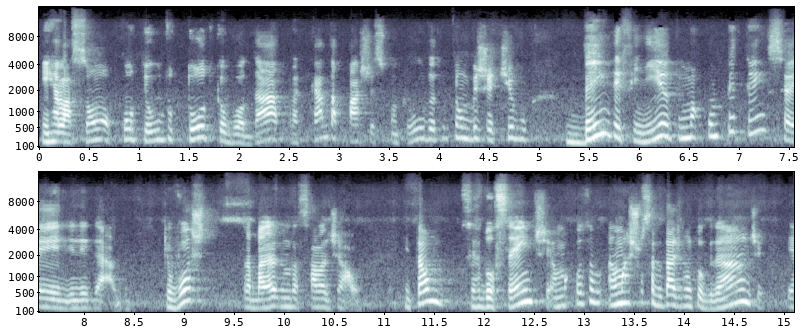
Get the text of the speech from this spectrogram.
em relação ao conteúdo todo que eu vou dar para cada parte desse conteúdo, eu tenho que ter um objetivo bem definido uma competência a ele ligado, que eu vou trabalhar dentro da sala de aula. Então, ser docente é uma coisa, é uma responsabilidade muito grande, é,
